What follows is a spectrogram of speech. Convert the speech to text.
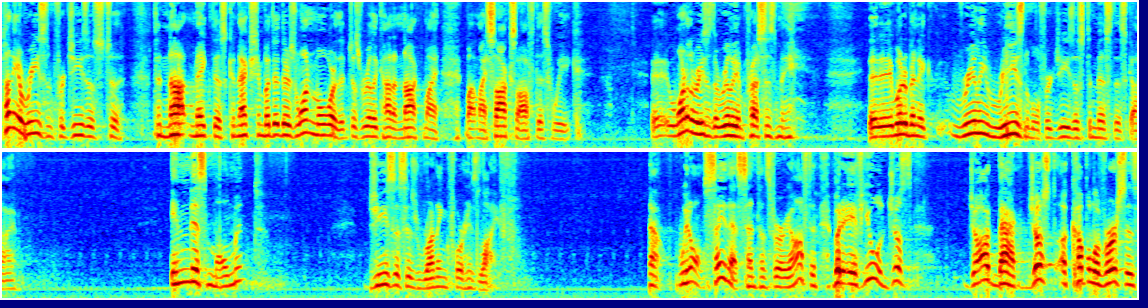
Plenty of reason for Jesus to to not make this connection. But there's one more that just really kind of knocked my, my, my socks off this week. Uh, one of the reasons that really impresses me that it would have been really reasonable for Jesus to miss this guy. In this moment, Jesus is running for his life. Now, we don't say that sentence very often, but if you will just jog back just a couple of verses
